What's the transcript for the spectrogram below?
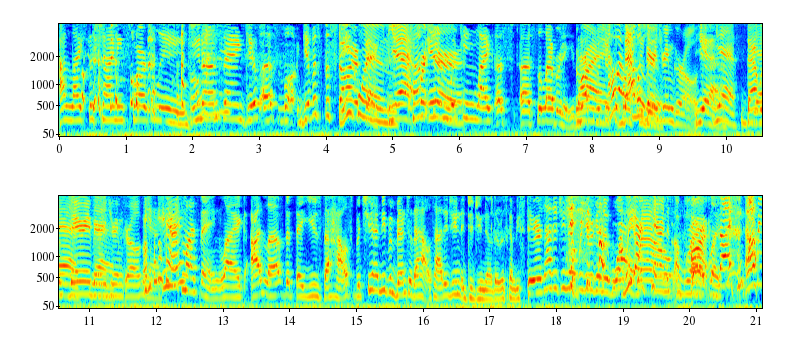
I like the shiny sparkly. Do you know what I'm saying? Give us give us the star Sequins. effect. Yeah, come for in sure. Looking like a celebrity. That's right. what you're Oh, supposed that to was very. Dream Girls. Yeah. Yes, That was very, very yes. Dream Girls. I was like, okay. Here's my thing. Like, I love that they used the house, but you hadn't even been to the house. How did you? Did you know there was going to be stairs? How did you know where you were going to walk? We are tearing this apart. Like, I. I mean,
